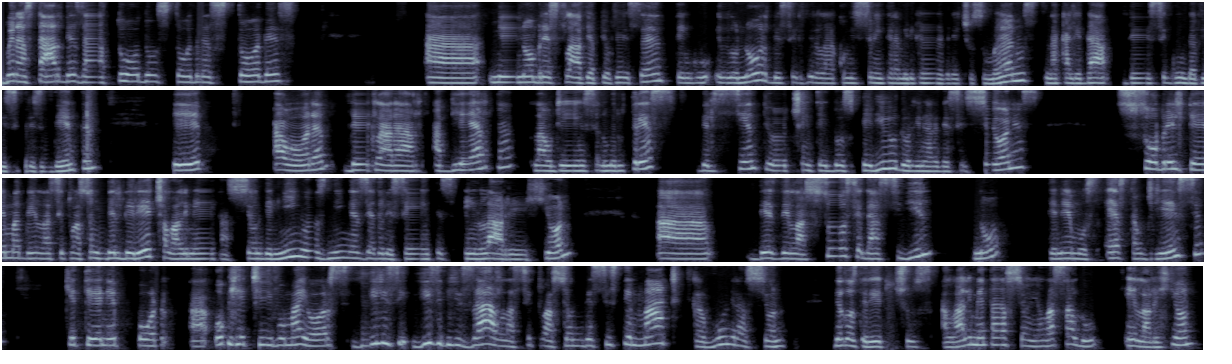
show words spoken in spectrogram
Buenas tardes a todos, todas, todas. Ah, mi nombre es Flávia Piovesan, tenho o honor de servir a Comissão Interamericana de Direitos Humanos na qualidade de segunda vice-presidenta e agora declarar aberta a audiência número 3 do 182 período ordinário de sessões sobre o tema da situação do direito à alimentação de niños, niñas e adolescentes em la região, ah, desde a sociedade civil, não? temos esta audiência, que tem por uh, objetivo maior visibilizar a situação de sistemática vulneração de los derechos à alimentação e à saúde em la região,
